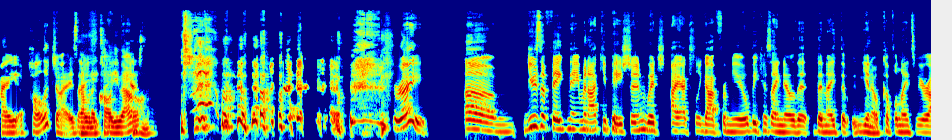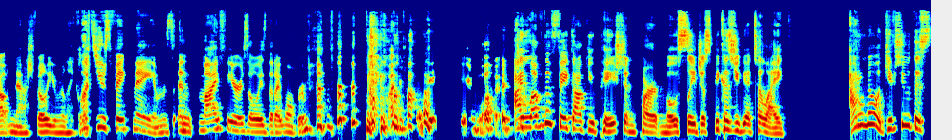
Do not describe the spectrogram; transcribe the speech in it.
I apologize. I'm gonna call I you out on right. Um, use a fake name and occupation, which I actually got from you because I know that the night that, you know, a couple nights we were out in Nashville, you were like, let's use fake names. And my fear is always that I won't remember what my fake name was. I love the fake occupation part mostly just because you get to like, I don't know, it gives you this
